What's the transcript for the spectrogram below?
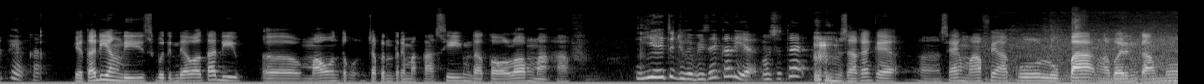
Apa ya kak Ya tadi yang disebutin di awal tadi eh, Mau untuk ucapkan terima kasih Minta tolong, maaf Iya itu juga bisa kali ya. Maksudnya misalkan kayak eh, sayang maaf ya aku lupa ngabarin kamu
